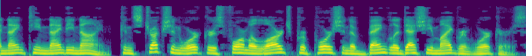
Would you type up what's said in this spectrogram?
1999. Construction workers form a large proportion of Bangladeshi migrant workers.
